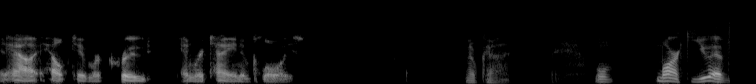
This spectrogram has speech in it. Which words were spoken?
and how it helped him recruit and retain employees. Okay. Well, Mark, you have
